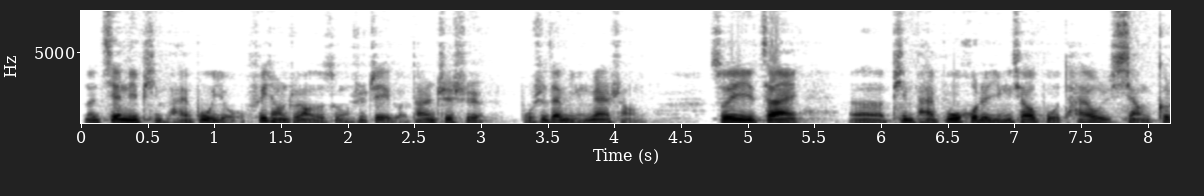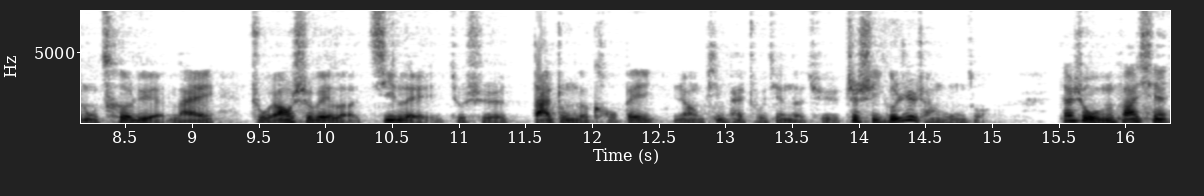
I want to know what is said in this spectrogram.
那建立品牌部有非常重要的作用是这个，当然这是不是在明面上的。所以在呃品牌部或者营销部，他要想各种策略来，主要是为了积累就是大众的口碑，让品牌逐渐的去，这是一个日常工作。但是我们发现。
